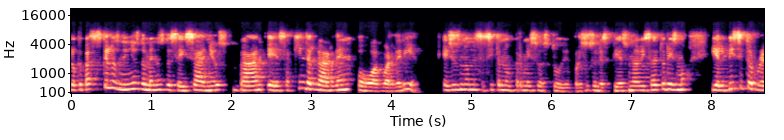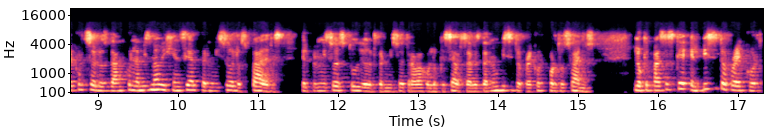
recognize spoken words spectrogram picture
Lo que pasa es que los niños de menos de seis años van es a kindergarten o a guardería ellos no necesitan un permiso de estudio, por eso se les pide una visa de turismo y el visitor record se los dan con la misma vigencia del permiso de los padres, del permiso de estudio, del permiso de trabajo, lo que sea, o sea, les dan un visitor record por dos años. Lo que pasa es que el visitor record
